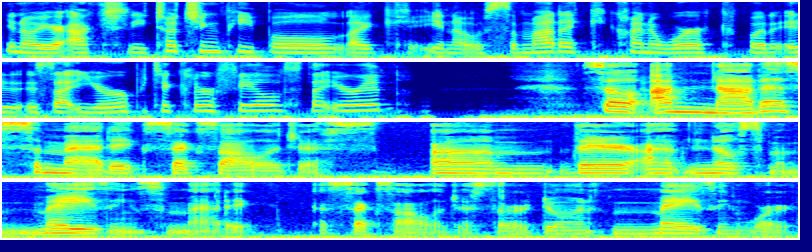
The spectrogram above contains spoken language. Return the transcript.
you know you're actually touching people, like you know, somatic kind of work. But is, is that your particular field that you're in? So I'm not a somatic sexologist. Um, there, I have know some amazing somatic sexologists that are doing amazing work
